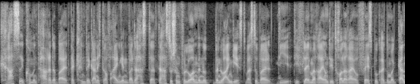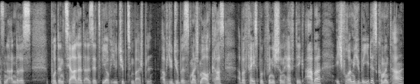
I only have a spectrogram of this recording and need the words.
krasse Kommentare dabei, da können wir gar nicht drauf eingehen, weil da hast, da, da hast du schon verloren, wenn du, wenn du eingehst, weißt du, weil die, die Flamerei und die Trollerei auf Facebook halt nochmal ganz ein anderes Potenzial hat, als jetzt wie auf YouTube zum Beispiel. Auf YouTube ist es manchmal auch krass, aber Facebook finde ich schon heftig, aber ich freue mich über jedes Kommentar,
